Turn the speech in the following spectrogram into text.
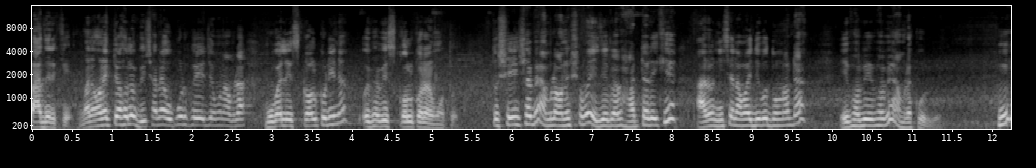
তাদেরকে। মানে অনেকটা হলো বিছানায় উপর হয়ে যেমন আমরা মোবাইলে স্ক্রল করি না, ওইভাবে স্ক্রল করার মতো। তো সেই হিসাবে আমরা অনেক সময় এই যেভাবে হাতটা রেখে আরও নিচে নামাই দিব দোলনাটা। এভাবে এভাবে আমরা করব। হুম?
